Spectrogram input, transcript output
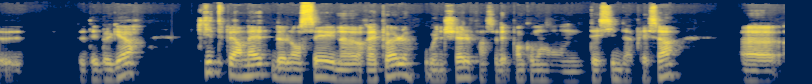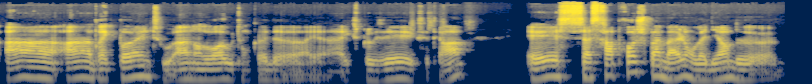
de, de qui te permettent de lancer une REPL ou une shell, enfin ça dépend comment on décide d'appeler ça, euh, à, un breakpoint ou à un endroit où ton code a, explosé, etc. Et ça se rapproche pas mal, on va dire, de,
